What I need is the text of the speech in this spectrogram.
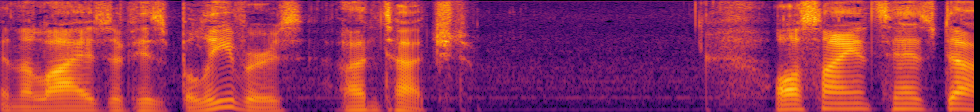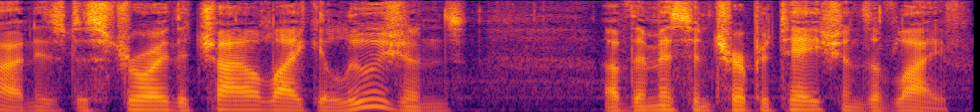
in the lives of his believers, untouched. All science has done is destroy the childlike illusions of the misinterpretations of life.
